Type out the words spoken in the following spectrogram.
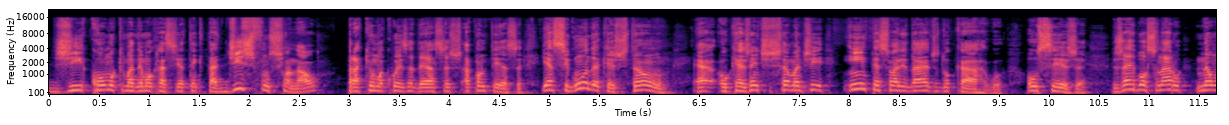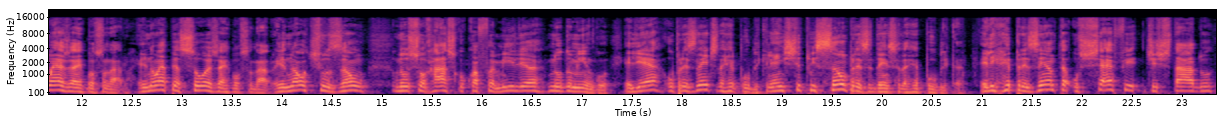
de como que uma democracia tem que estar disfuncional para que uma coisa dessas aconteça. E a segunda questão é o que a gente chama de impessoalidade do cargo. Ou seja, Jair Bolsonaro não é Jair Bolsonaro. Ele não é a pessoa Jair Bolsonaro. Ele não é o tiozão no churrasco com a família no domingo. Ele é o presidente da República. Ele é a instituição presidência da República. Ele representa o chefe de Estado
